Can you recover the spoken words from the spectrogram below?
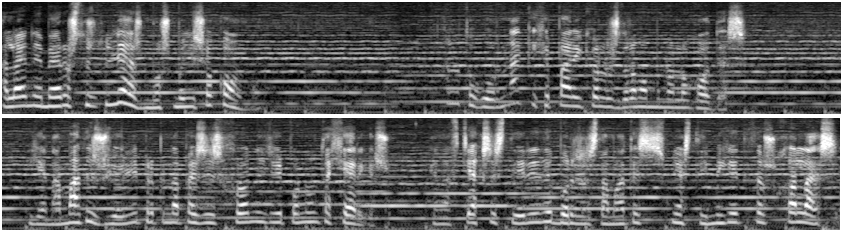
αλλά είναι μέρος της δουλειάς μου ως μελισσοκόμου. Αλλά το γουρνάκι είχε πάρει κιόλας δρόμο μονολογώντας. Για να μάθεις βιολί πρέπει να παίζεις χρόνια και πονούν τα χέρια σου. Για να φτιάξεις τυρί δεν μπορείς να σταματήσεις μια στιγμή γιατί θα σου χαλάσει.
